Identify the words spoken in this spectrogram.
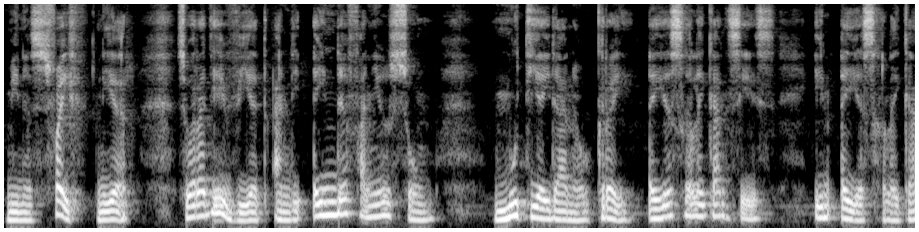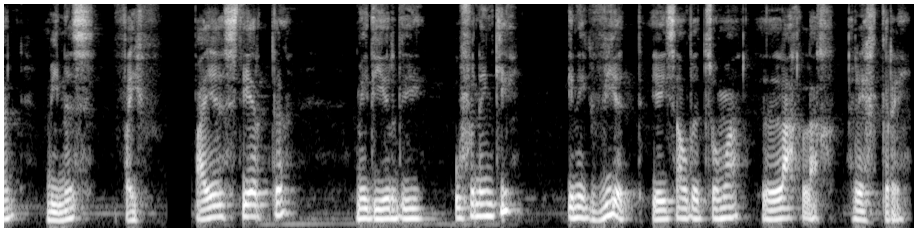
-5 neer sodat jy weet aan die einde van jou som moet jy dan nou kry y is gelyk aan 6 en y is gelyk aan -5. Baie sterkte met hierdie oefeningkie en ek weet jy sal dit sommer lag lag reg kry.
